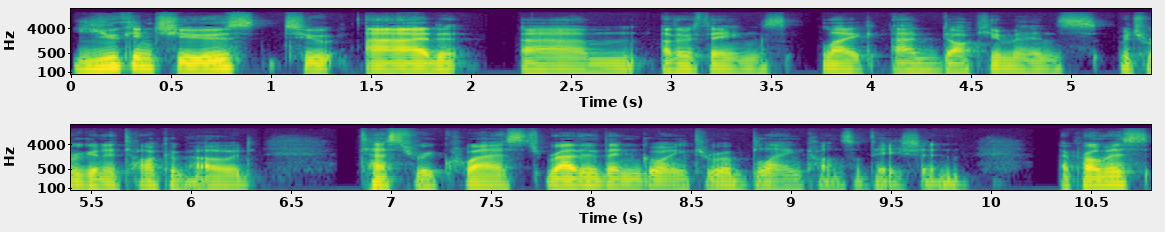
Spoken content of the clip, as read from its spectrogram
you can choose to add um, other things like add documents, which we're going to talk about, test request, rather than going through a blank consultation. I promise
